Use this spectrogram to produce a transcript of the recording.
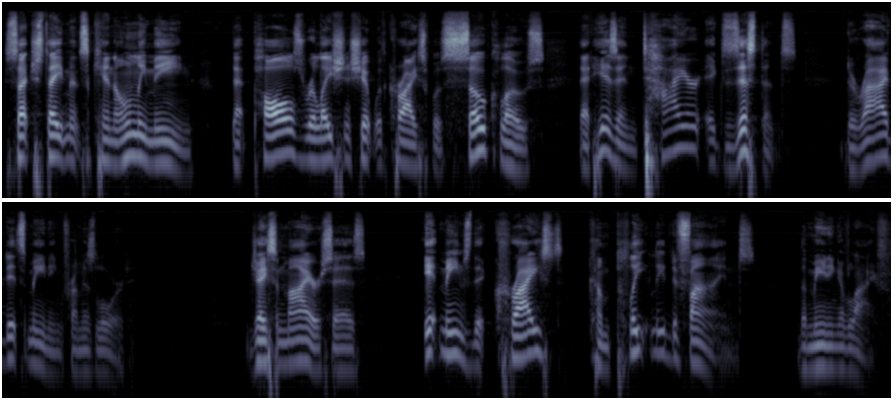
such statements can only mean that Paul's relationship with Christ was so close that his entire existence derived its meaning from his Lord. Jason Meyer says, it means that Christ completely defines the meaning of life.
